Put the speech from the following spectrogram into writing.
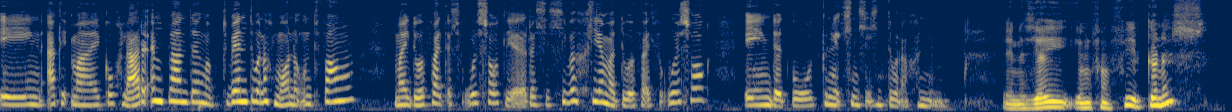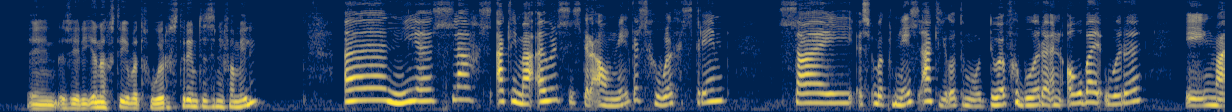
en ek het my kokleaire implanting op 22 maande ontvang. My doofheid is veroorsaak deur resessiewe geen wat doofheid veroorsaak en dit word connection 26 genoem. En is jy een van vier kinders en is jy die enigste wat gehoorgestremd is in die familie? Uh nee, slegs ek en my ouers is er al net as gehoorgestremd. Sy is ook nes ek heeltemal doofgebore in albei ore en my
